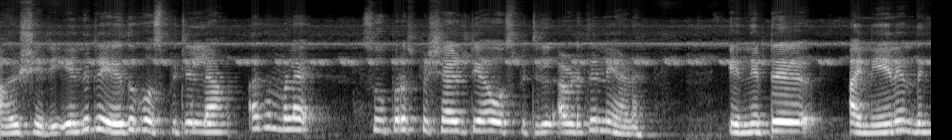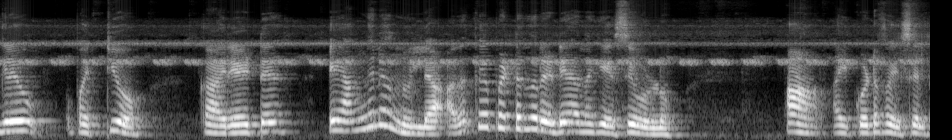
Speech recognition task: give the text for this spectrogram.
അത് ശരി. എന്നിട്ട് ഏത് ഹോസ്പിറ്റലിലാണ് അത് നമ്മളെ സൂപ്പർ സ്പെഷ്യാലിറ്റി ഹോസ്പിറ്റൽ അവിടെ തന്നെയാണ്. എന്നിട്ട് അനിയന് എന്തെങ്കിലും പറ്റിയോ? കാര്യമായിട്ട് ഏ അങ്ങനെയൊന്നുമില്ല. അതൊക്കെ പെട്ടെന്ന് റെഡി ആവുന്ന കേസേ ഉള്ളൂ. ആ ആയിക്കോട്ടെ ഫൈസൽ.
